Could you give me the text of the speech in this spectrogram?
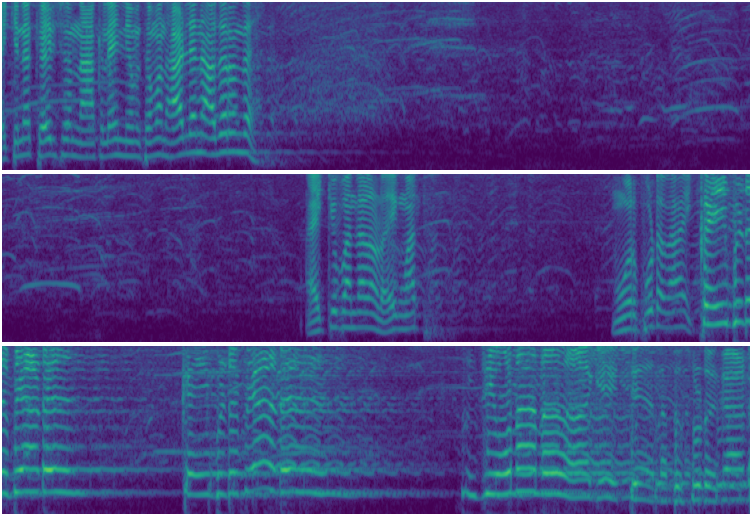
ಆಕಿನ ಕೈರಿಸಿ ಒಂದು ನಾಲ್ಕು ಲೈನ್ ನಿಮ್ಮ ಸಂಬಂಧ ಹಾಡ್ಲೇನ ಅದರಂದ? ಆಯ್ಕೆ ಬಂದಾಳ ನೋಡ, ಈಗ ಮತ್ತೆ. ಮೂರು ಫೂಟ್ ಅದ ಕೈ ಬಿಡಬೇಡ ಕೈ ಬಿಡಬೇಡ ಜೀವನಾನ ಆಗೈತೆ, ನಂದು ಸುಡುಗಾಡ.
